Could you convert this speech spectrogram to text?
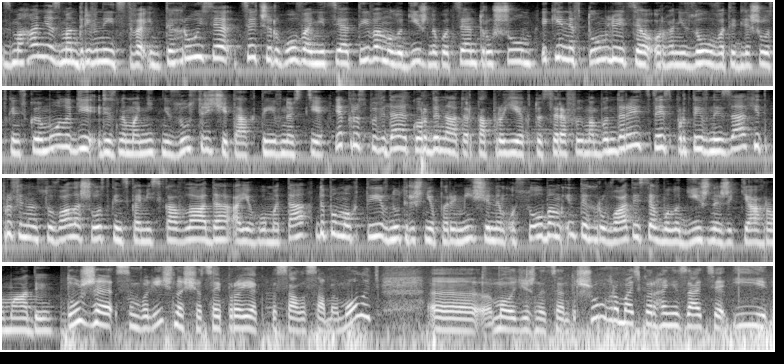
Змагання з мандрівництва «Інтегруйся» – це чергова ініціатива молодіжного центру «Шум», який не втомлюється організовувати для шосткинської молоді різноманітні зустрічі та активності. Як розповідає координаторка проєкту Серафима Бондарець, цей спортивний захід профінансувала шосткинська міська влада, а його мета – допомогти внутрішньо переміщеним особам інтегруватися в молодіжне життя громади. Дуже символічно, що цей проєкт писала саме молодь, е, молодіжний центр шум, громадська організація і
